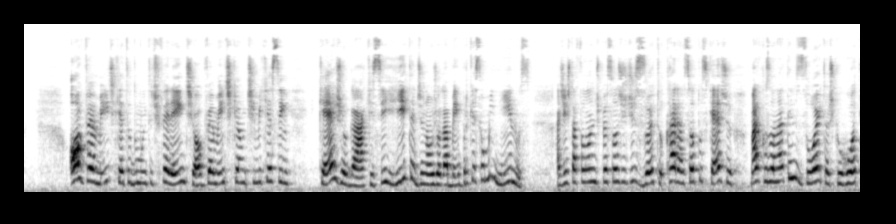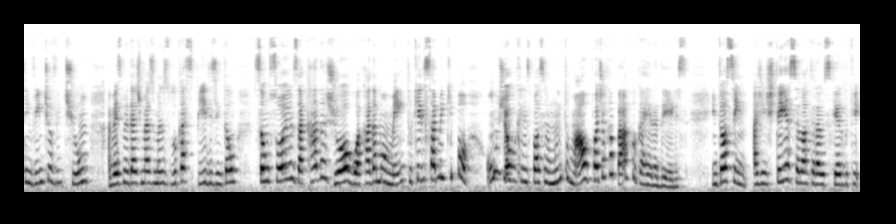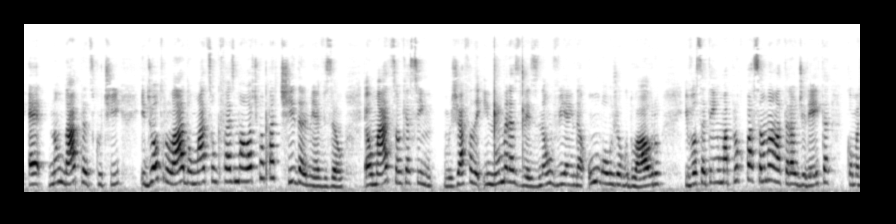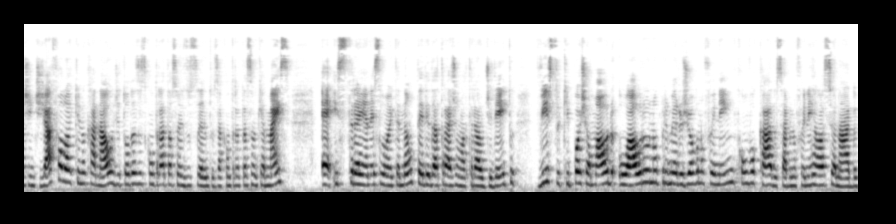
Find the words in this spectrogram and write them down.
Obviamente que é tudo muito diferente, obviamente que é um time que, assim, quer jogar, que se irrita de não jogar bem, porque são meninos. A gente tá falando de pessoas de 18. Cara, o Santos Cast, Marcos Leonardo tem 18, acho que o Rua tem 20 ou 21, a mesma idade mais ou menos do Lucas Pires. Então, são sonhos a cada jogo, a cada momento, que eles sabem que, pô, um jogo que eles possam ir muito mal pode acabar com a carreira deles. Então, assim, a gente tem esse lateral esquerdo que é não dá para discutir. E de outro lado, o Matson que faz uma ótima partida, na minha visão. É o Matson que, assim, já falei inúmeras vezes, não vi ainda um bom jogo do Auro. E você tem uma preocupação na lateral direita, como a gente já falou aqui no canal, de todas as contratações do Santos, a contratação que é mais é, estranha nesse momento é não ter ido atrás de um lateral direito, visto que, poxa, o, Mauro, o Auro no primeiro jogo não foi nem convocado, sabe? Não foi nem relacionado.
